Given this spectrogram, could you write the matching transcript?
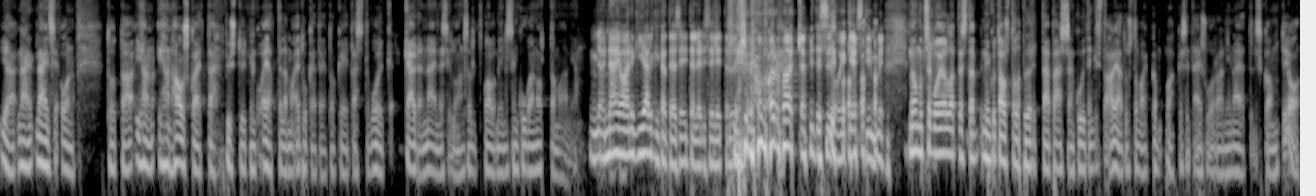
ja näin, näin se on tota, ihan, ihan hauska, että pystyit niinku ajattelemaan etukäteen, että okei, tästä voi käydä näin, ja silloin sä olit valmiina sen kuvan ottamaan. Ja, no, näin on ainakin jälkikäteen se itselleni selittänyt, että en varma, että miten se oikeasti meni. no, mutta se voi olla, että sitä niinku taustalla pyörittää päässään kuitenkin sitä ajatusta, vaikka, vaikka sitä ei suoraan niin ajattelisikaan. Mutta joo,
